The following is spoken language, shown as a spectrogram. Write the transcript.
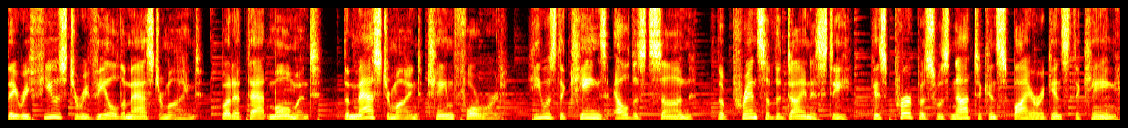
they refused to reveal the mastermind. But at that moment, the mastermind came forward. He was the king's eldest son, the prince of the dynasty. His purpose was not to conspire against the king.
